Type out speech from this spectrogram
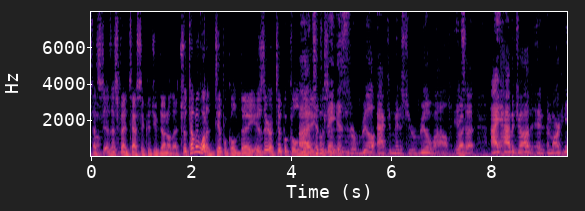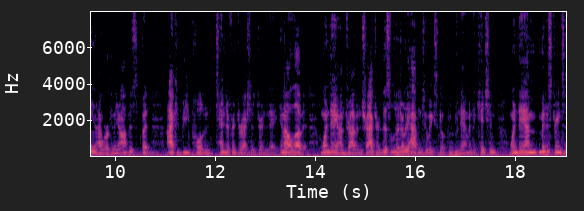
So. That's that's fantastic that you've done all that. So, tell me what a typical day is. There a typical day? Uh, the typical day this is a real active ministry, real wild. It's Right. a. I have a job in, in marketing. I work in the office, but I could be pulled in ten different directions during the day, and I love it. One day I'm driving a tractor. This literally happened two weeks ago. Mm-hmm. One day I'm in the kitchen. One day I'm ministering to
